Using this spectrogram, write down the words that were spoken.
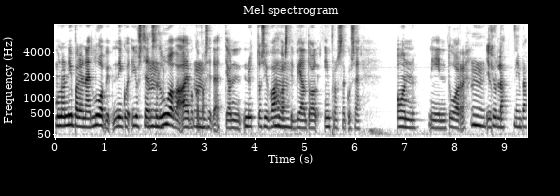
mulla on niin paljon näitä luovi, niinku just se, että mm. se luova aivokapasiteetti on nyt tosi vahvasti mm. vielä tuolla improssa, kun se on niin tuore. Mm, juttu. kyllä, niinpä.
